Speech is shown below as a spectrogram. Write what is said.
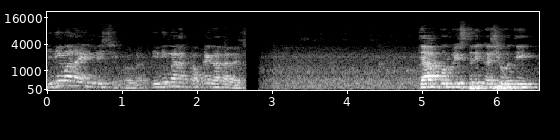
तिने मला इंग्लिश शिकवलं तिने मला कपडे घालायला शिकवलं. त्यापूर्वी स्त्री कशी होती?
